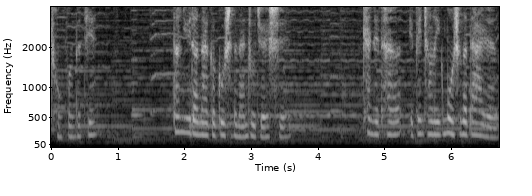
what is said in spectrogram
重逢的街，当你遇到那个故事的男主角时，看着他也变成了一个陌生的大人，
